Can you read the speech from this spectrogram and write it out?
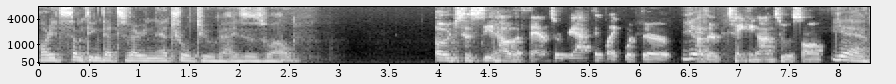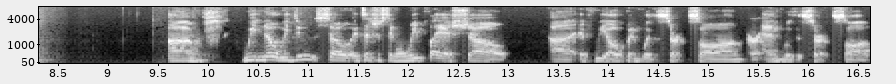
or it's something that's very natural to you guys as well Oh, to see how the fans are reacting, like what they're Yeah. how they're taking onto a song. yeah Um, we know we do. So it's interesting when we play a show. Uh, if we open with a certain song or end with a certain song,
